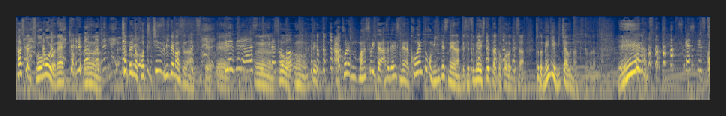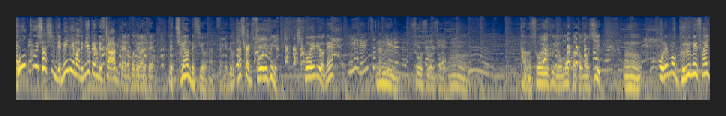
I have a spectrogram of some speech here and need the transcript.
確かにそう思うよ ね。うん、ちょっと今こっち地図見てますなんつって、ええ。Google アースうん、そう、こうん、で、あ、これまっすぐ行ったらあれですね、公園のとこ右ですね。なんて説明してたところでさ、ちょっとメニュー見ちゃうなんて言ったから、えーなんて、と透かして。透航空写真でメニューまで見えてるんですか？みたいなこと言われて、いや違うんですよなんつって、でも確かにそういう風に聞こえるよね。見える？ちょっと見えるんだってそうそうそう、うん、多分そういう風に思ったと思うし、うん、俺もグルメサイ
